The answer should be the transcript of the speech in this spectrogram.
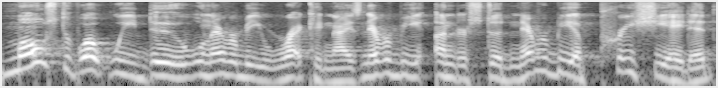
Most of what we do will never be recognized, never be understood, never be appreciated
